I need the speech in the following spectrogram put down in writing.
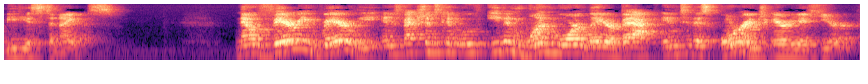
mediastinitis. Now, very rarely, infections can move even one more layer back into this orange area here,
